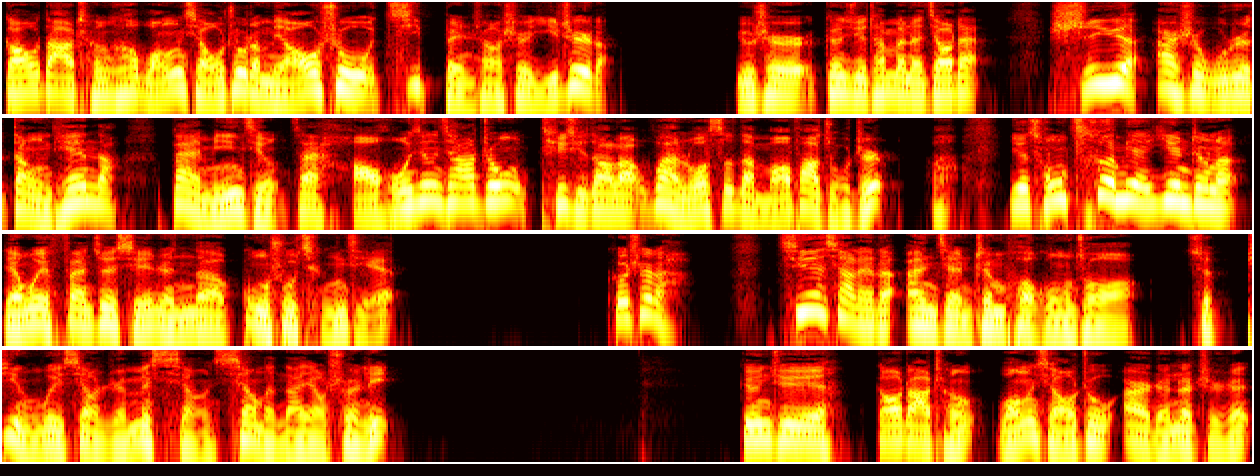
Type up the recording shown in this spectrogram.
高大成和王小柱的描述基本上是一致的。于是，根据他们的交代，十一月二十五日当天呢，办案民警在郝红星家中提取到了万罗斯的毛发组织，啊，也从侧面印证了两位犯罪嫌疑人的供述情节。可是呢，接下来的案件侦破工作却并未像人们想象的那样顺利。根据高大成、王小柱二人的指认，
